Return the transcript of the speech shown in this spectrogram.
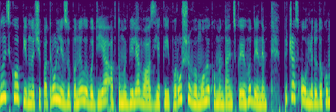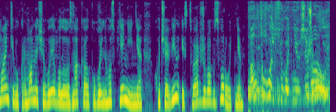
Близько опівночі патрульні зупинили водія автомобіля ВАЗ, який порушив вимоги комендантської години. Під час огляду документів у Керманича виявили ознаки алкогольного сп'яніння, хоча він і стверджував зворотнє. Алкоголь сьогодні вживали?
